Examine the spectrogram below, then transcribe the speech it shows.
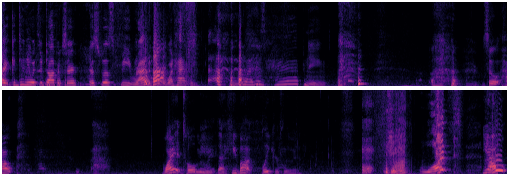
right, continue with your topic, sir. This is supposed to be rapid fire. What happened? What is happening? so how Wyatt told me that he bought bleaker fluid. What? Yeah. How-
